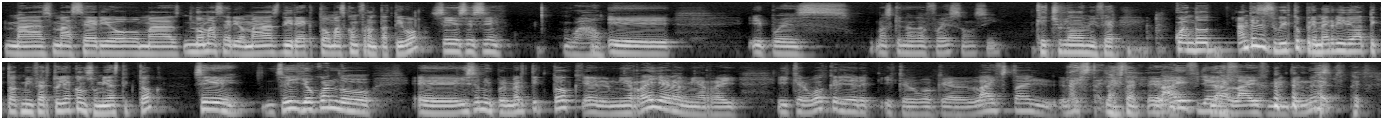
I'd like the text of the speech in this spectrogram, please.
más, más serio, más, no más serio, más directo, más confrontativo. Sí, sí, sí. Wow. Y, y pues, más que nada fue eso, sí. Qué chulada, mi Fer. Cuando, antes de subir tu primer video a TikTok, mi Fer, ¿tú ya consumías TikTok? Sí, sí, yo cuando eh, hice mi primer TikTok, el mi rey ya era el mi rey. Iker Walker ya era Iker Walker. Lifestyle, lifestyle. Lifestyle. Eh, life ya era life, ¿me entiendes?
